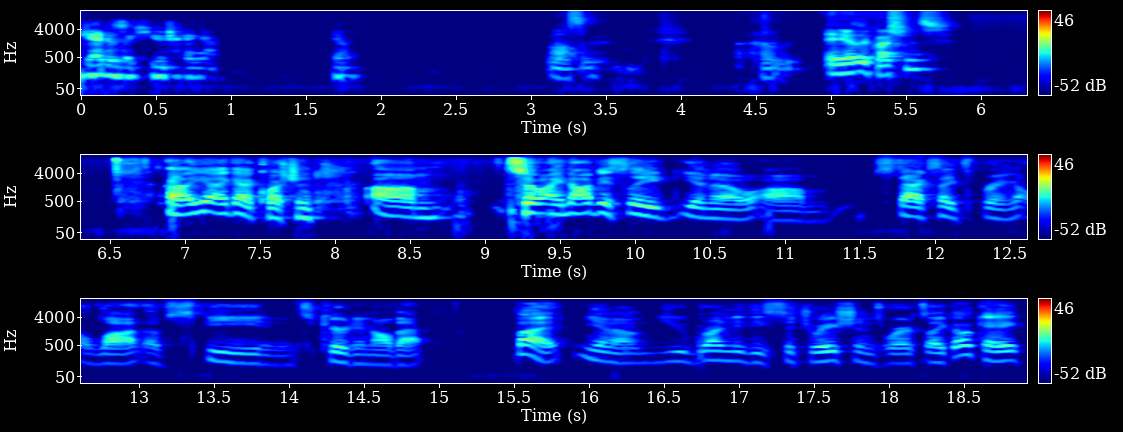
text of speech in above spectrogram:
Git is a huge hangup. Yeah. Awesome. Um, any other questions? Uh, yeah, I got a question. Um, so, I obviously, you know, um, stack sites bring a lot of speed and security and all that. But, you know, you run into these situations where it's like, okay,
